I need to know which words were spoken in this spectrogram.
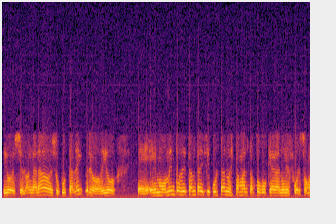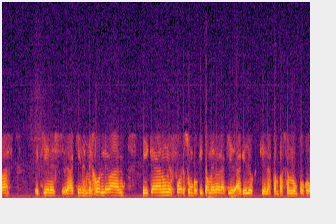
digo, se lo han ganado en su justa ley, pero digo, eh, en momentos de tanta dificultad no está mal tampoco que hagan un esfuerzo más de quienes, a quienes mejor le van y que hagan un esfuerzo un poquito menor a, aquellos que la están pasando un poco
